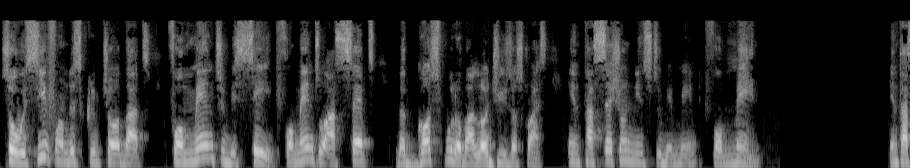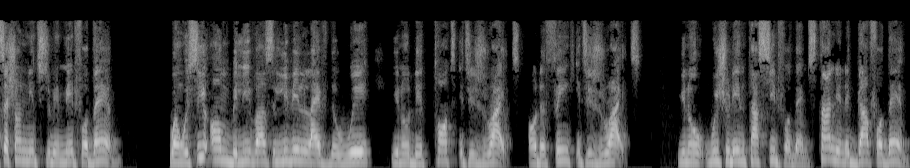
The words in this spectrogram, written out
So we see from the scripture that for men to be saved, for men to accept the gospel of our Lord Jesus Christ, intercession needs to be made for men. Intercession needs to be made for them. When we see unbelievers living life the way, you know, they thought it is right or they think it is right, you know, we should intercede for them, stand in the gap for them.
